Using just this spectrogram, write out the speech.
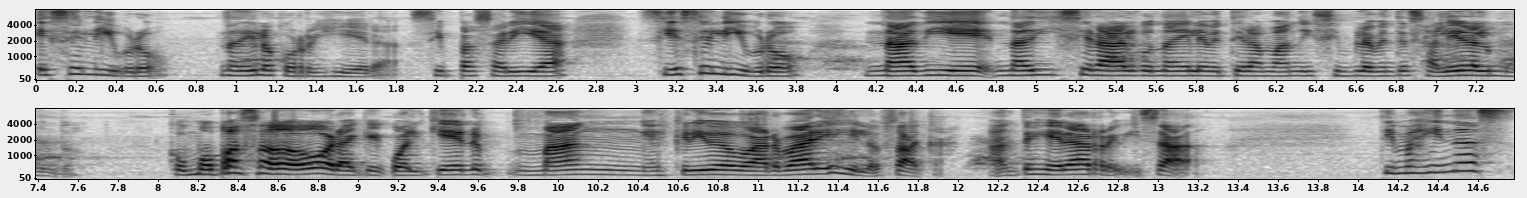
ese libro nadie lo corrigiera. Si pasaría si ese libro nadie, nadie hiciera algo, nadie le metiera mano y simplemente saliera al mundo como ha pasado ahora, que cualquier man escribe barbaries y lo saca. Antes era revisado. ¿Te imaginas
